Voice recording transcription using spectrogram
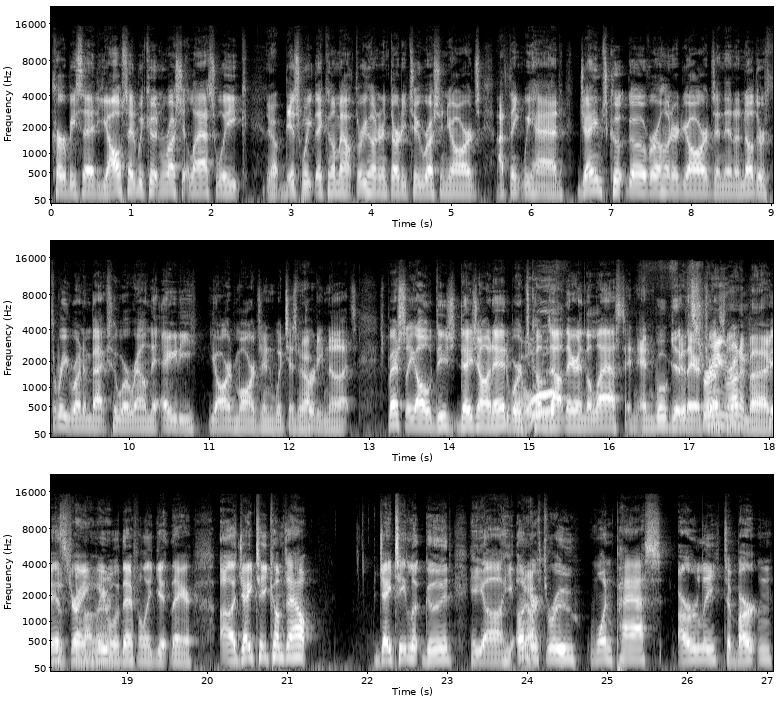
Kirby said, Y'all said we couldn't rush it last week. Yep. This week they come out 332 rushing yards. I think we had James Cook go over 100 yards and then another three running backs who were around the 80 yard margin, which is Yep. pretty nuts. Especially old De- Daijun Edwards comes out there in the last, and, and we'll get Fifth there. string running back Fifth string. We will definitely get there. Uh, JT comes out. JT looked good. He uh he underthrew one pass early to Burton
